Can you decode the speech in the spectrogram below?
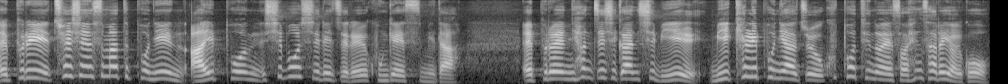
애플이 최신 스마트폰인 아이폰 15 시리즈를 공개했습니다. 애플은 현지 시간 12일 미 캘리포니아주 쿠퍼티노에서 행사를 열고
